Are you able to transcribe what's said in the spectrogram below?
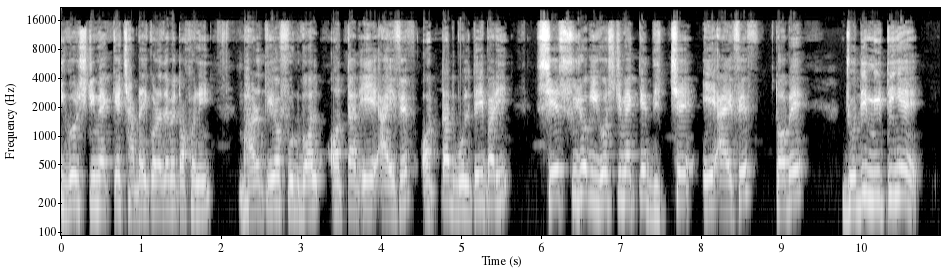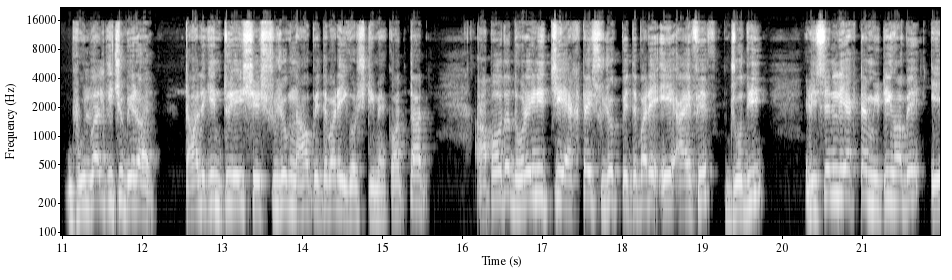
ইগোর স্টিম্যাককে ছাঁটাই করে দেবে তখনই। ভারতীয় ফুটবল, অর্থাৎ এ আইএফএফ অর্থাৎ বলতেই পারি, শেষ সুযোগ ইগোর স্টিম্যাককে দিচ্ছে এ আইএফএফ তবে যদি মিটিংয়ে ভুলভাল কিছু বেরোয়, তাহলে কিন্তু এই শেষ সুযোগ নাও পেতে পারে ইগোর স্টিম্যাক অর্থাৎ আপাতত ধরেই নিচ্ছি একটাই সুযোগ পেতে পারে এ আইএফএফ যদি রিসেন্টলি একটা মিটিং হবে এ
